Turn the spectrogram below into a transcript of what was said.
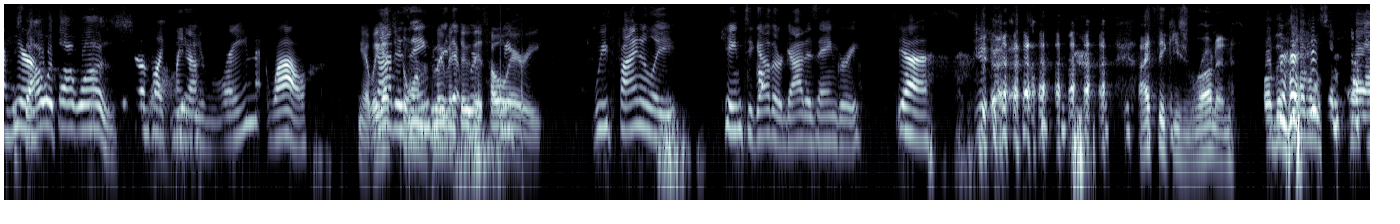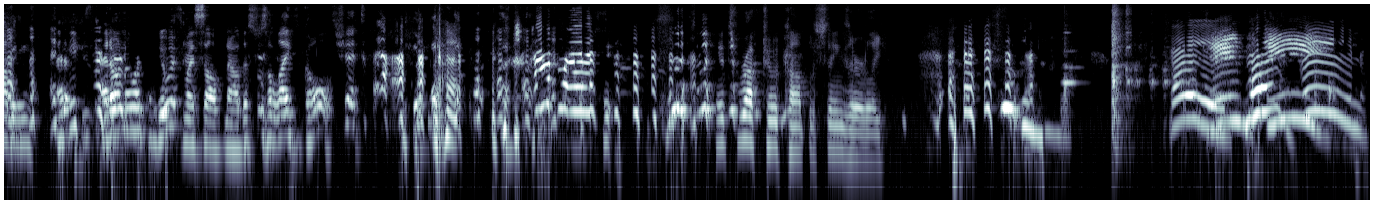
I Is hear. that what that was? Sounds like Wow. maybe rain. Wow. Yeah, we God got is storms moving through this whole area. We finally came together. God is angry. Yes. I think he's running. Or the devil's applauding. I don't know what to do with myself now. This was a life goal. Shit. It's rough to accomplish things early. Hey, James James Dean. Dean.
